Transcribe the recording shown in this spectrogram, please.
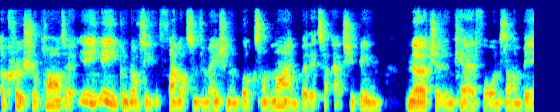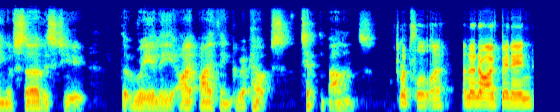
a crucial part of it. You can obviously find lots of information and books online, but it's actually being nurtured and cared for and someone being of service to you that really, I, I think, helps tip the balance. Absolutely. And I know I've been in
